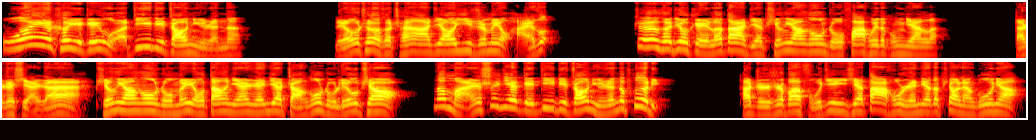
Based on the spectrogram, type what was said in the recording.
我也可以给我弟弟找女人呢。刘彻和陈阿娇一直没有孩子，这可就给了大姐平阳公主发挥的空间了。但是显然，平阳公主没有当年人家长公主刘飘那满世界给弟弟找女人的魄力。她只是把附近一些大户人家的漂亮姑娘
